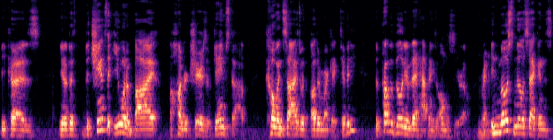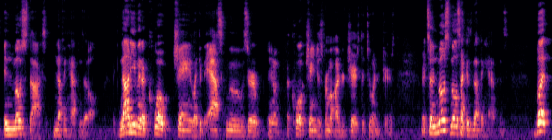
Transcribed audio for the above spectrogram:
because you know the the chance that you want to buy hundred shares of GameStop coincides with other market activity. The probability of that happening is almost zero, right? Mm-hmm. In most milliseconds, in most stocks, nothing happens at all. Not even a quote change, like if the ask moves or you know a quote changes from 100 shares to 200 shares, right? So in most milliseconds, nothing happens. But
